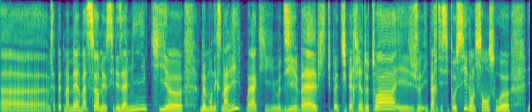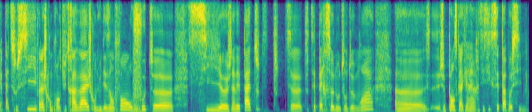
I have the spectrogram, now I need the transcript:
euh, ça peut être ma mère, ma soeur, mais aussi des amis, qui, euh, ou même mon ex-mari, voilà, qui me dit, bah, tu peux être super fier de toi, et je, il participe aussi dans le sens où il n'y a pas de souci, voilà, je comprends que tu travailles, je conduis des enfants au foot. si je n'avais pas toutes, toutes, toutes, ces personnes autour de moi, je pense que la carrière artistique, c'est pas possible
